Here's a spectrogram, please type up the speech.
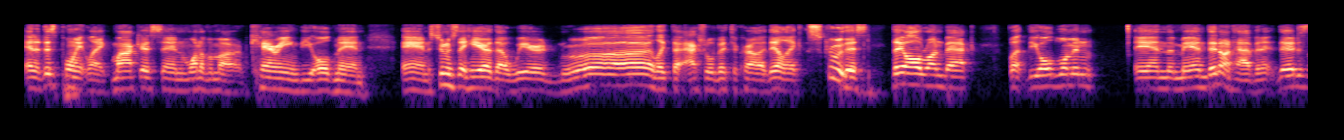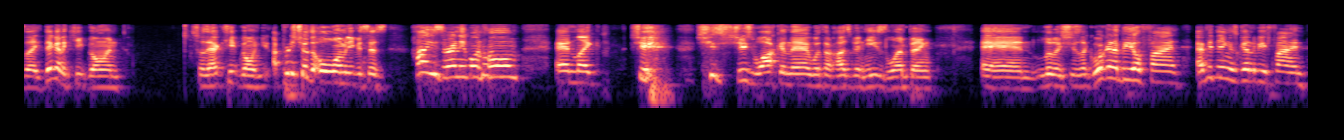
And at this point, like Marcus and one of them are carrying the old man, and as soon as they hear that weird, uh, like the actual Victor Crowley, they're like, screw this. They all run back, but the old woman and the man, they're not having it. They're just like they're gonna keep going. So they keep going. I'm pretty sure the old woman even says, "Hi, is there anyone home?" And like she she's she's walking there with her husband. He's limping and literally, she's like, "We're gonna be all fine. Everything is gonna be fine.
